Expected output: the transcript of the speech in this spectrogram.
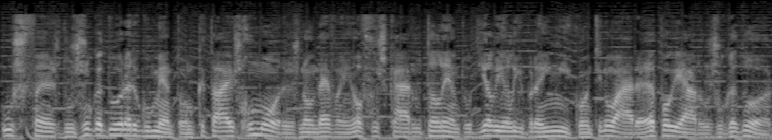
Os fãs do jogador argumentam que tais rumores não devem ofuscar o talento de Alia Librain e continuar a apoiar o jogador.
